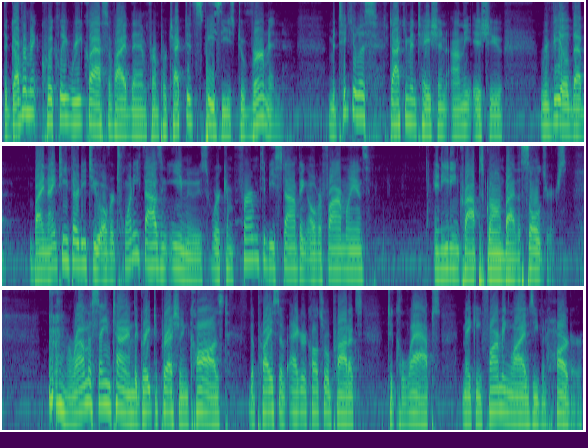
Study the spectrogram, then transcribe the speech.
the government quickly reclassified them from protected species to vermin. Meticulous documentation on the issue revealed that by 1932, over 20,000 emus were confirmed to be stomping over farmlands and eating crops grown by the soldiers. around the same time, the Great Depression caused the price of agricultural products to collapse, making farming lives even harder.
